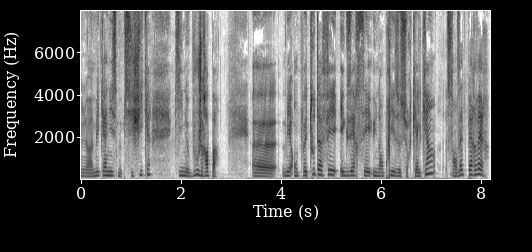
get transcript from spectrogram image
un mécanisme psychique qui ne bougera pas. Euh, mais on peut tout à fait exercer une emprise sur quelqu'un sans être pervers.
